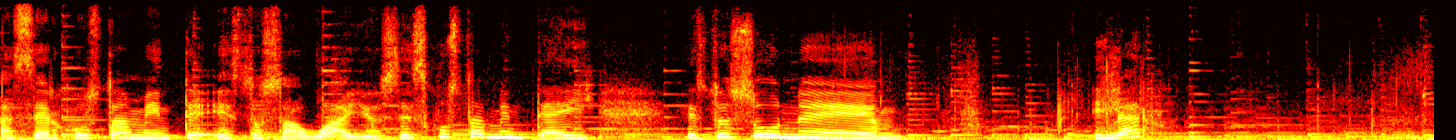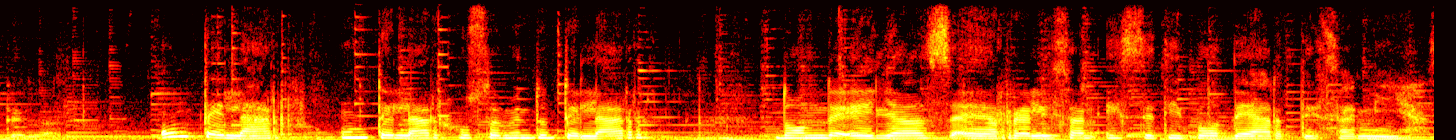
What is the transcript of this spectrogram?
hacer justamente estos aguayos. Es justamente ahí. Esto es un eh, hilar. Un telar. Un telar, un telar, justamente un telar donde ellas eh, realizan este tipo de artesanías.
